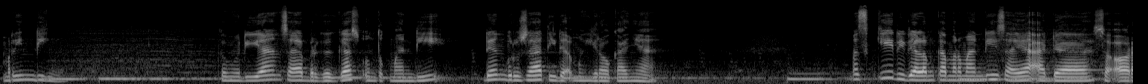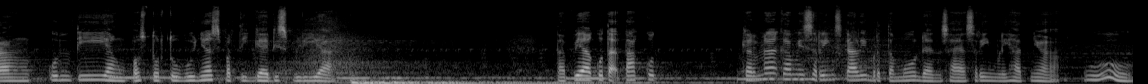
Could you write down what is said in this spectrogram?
merinding. Kemudian saya bergegas untuk mandi dan berusaha tidak menghiraukannya. Meski di dalam kamar mandi saya ada seorang kunti yang postur tubuhnya seperti gadis belia. Tapi aku tak takut karena kami sering sekali bertemu dan saya sering melihatnya. Uh.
